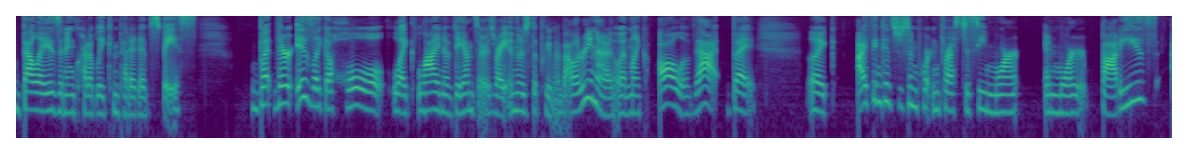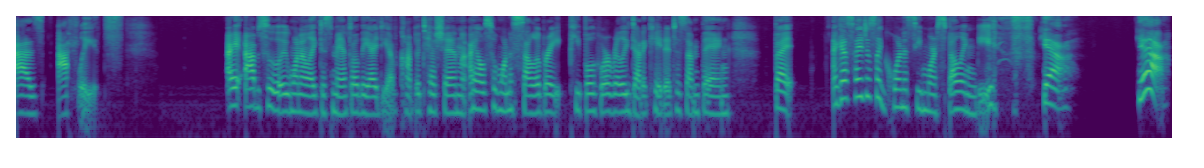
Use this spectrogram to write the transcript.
ballet is an incredibly competitive space but there is like a whole like line of dancers, right? And there's the prima ballerina and, and like all of that. But like I think it's just important for us to see more and more bodies as athletes. I absolutely want to like dismantle the idea of competition. I also want to celebrate people who are really dedicated to something. But I guess I just like want to see more spelling bees. Yeah. Yeah.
